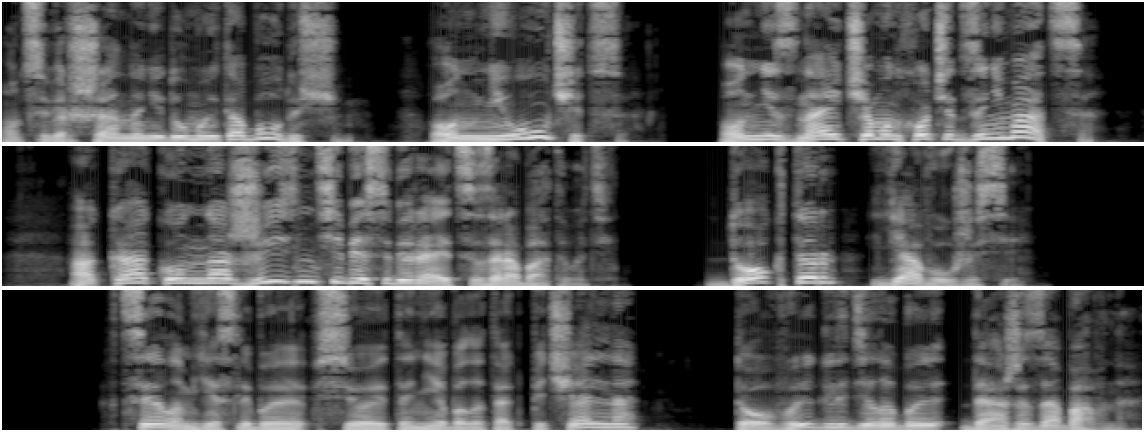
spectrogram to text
Он совершенно не думает о будущем. Он не учится. Он не знает, чем он хочет заниматься. А как он на жизнь себе собирается зарабатывать? Доктор, я в ужасе. В целом, если бы все это не было так печально, то выглядело бы даже забавно.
